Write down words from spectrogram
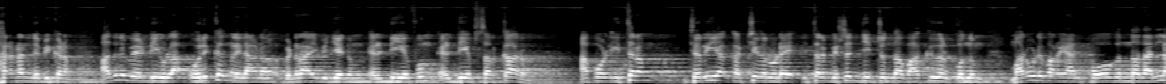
ഭരണം ലഭിക്കണം. അതിനുവേണ്ടിയുള്ള ഒരുക്കങ്ങളിലാണ് പിണറായി വിജയനും എൽ ഡി എഫും എൽ ഡി എഫ് സർക്കാരും. അപ്പോൾ ഇത്തരം ചെറിയ കക്ഷികളുടെ ഇത്തരം വിഷം ചീറ്റുന്ന വാക്കുകൾക്കൊന്നും മറുപടി പറയാൻ പോകുന്നതല്ല.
